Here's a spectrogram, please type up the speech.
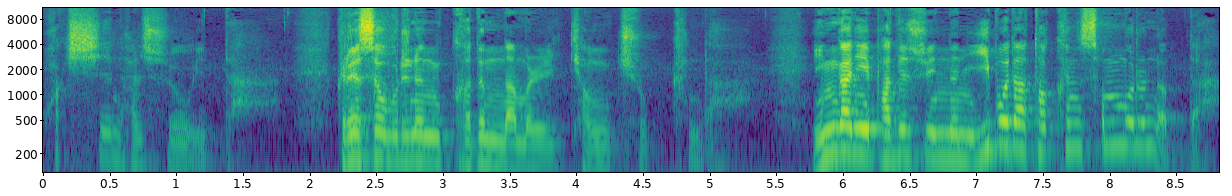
확신할 수 있다. 그래서 우리는 거듭남을 경축한다. 인간이 받을 수 있는 이보다 더 큰 선물은 없다.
